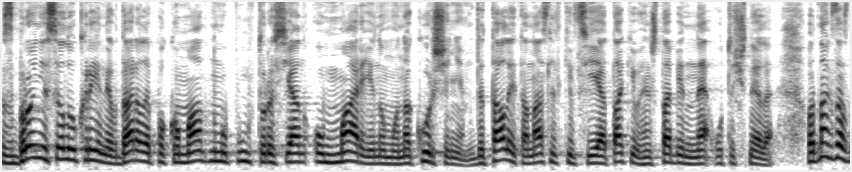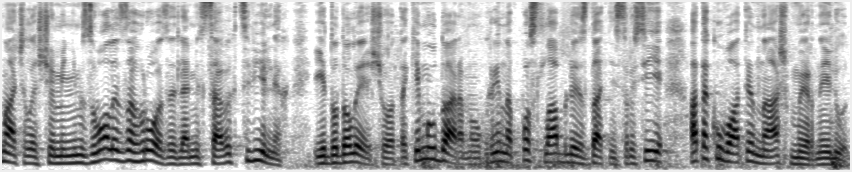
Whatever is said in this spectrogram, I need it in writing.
Збройні сили України вдарили по командному пункту росіян у Мар'їному на Курщині. Деталей та наслідків цієї атаки в генштабі не уточнили. Однак зазначили, що мінімізували загрози для місцевих цивільних і додали, що такими ударами Україна послаблює здатність Росії атакувати наш мирний люд.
